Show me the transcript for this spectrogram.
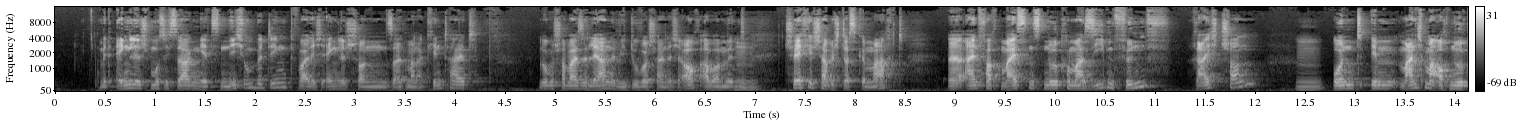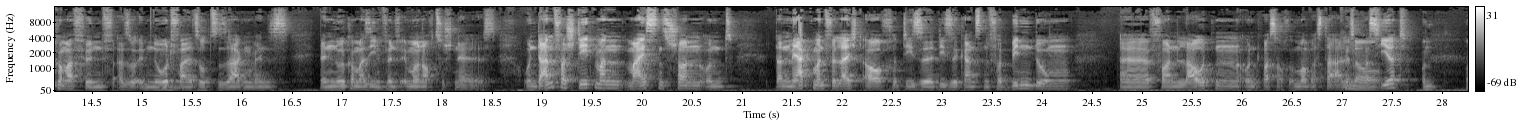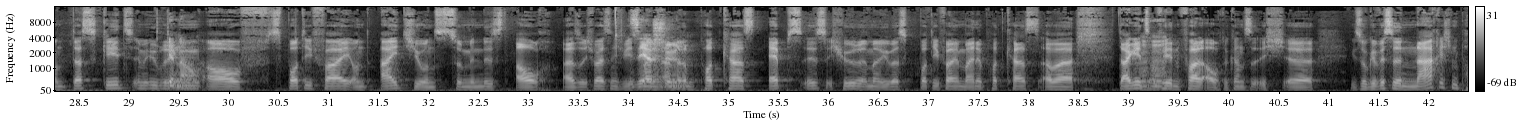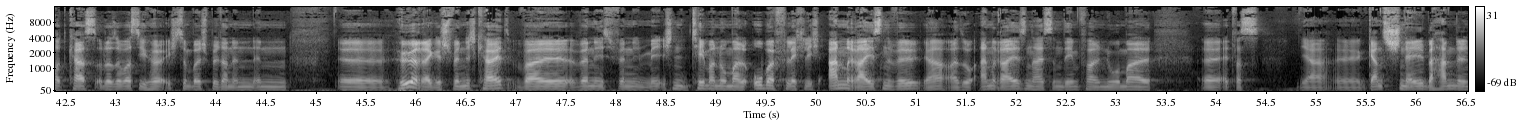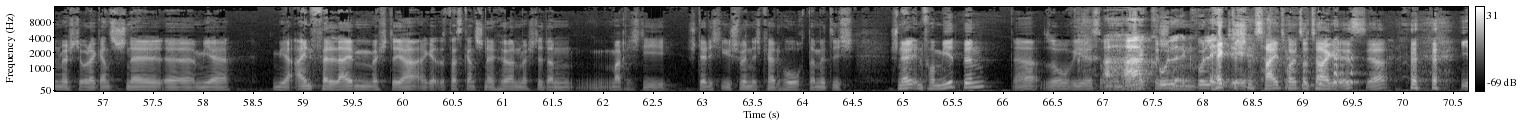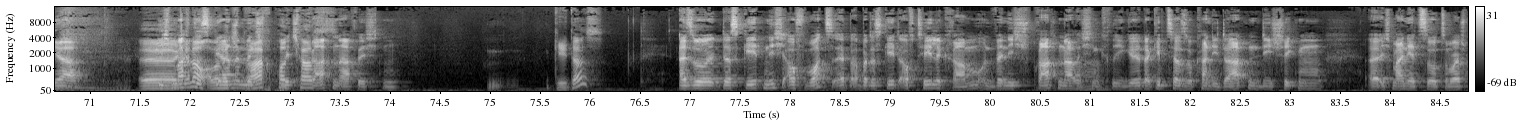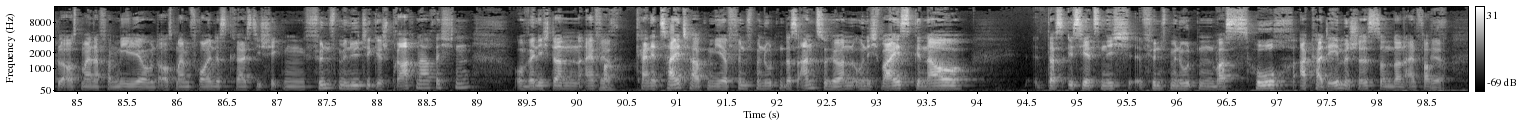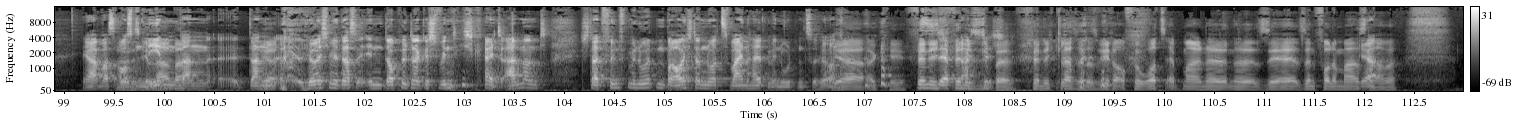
mit Englisch muss ich sagen, jetzt nicht unbedingt, weil ich Englisch schon seit meiner Kindheit logischerweise lerne, wie du wahrscheinlich auch. Aber mit mhm. Tschechisch habe ich das gemacht. Äh, einfach meistens 0,75 reicht schon. Mhm. Und im, manchmal auch 0,5, also im Notfall mhm. sozusagen, wenn es wenn 0,75 immer noch zu schnell ist. Und dann versteht man meistens schon und dann merkt man vielleicht auch diese, diese ganzen Verbindungen äh, von Lauten und was auch immer, was da alles genau. passiert. Und, und das geht im Übrigen genau. auf Spotify und iTunes zumindest auch. Also ich weiß nicht, wie es bei den anderen Podcast-Apps ist. Ich höre immer über Spotify meine Podcasts, aber da geht es mhm. auf jeden Fall auch. Du kannst, ich, äh, so gewisse Nachrichten-Podcasts oder sowas, die höre ich zum Beispiel dann in, in äh, höherer Geschwindigkeit, weil wenn ich, wenn ich ein Thema nur mal oberflächlich anreißen will, ja, also anreißen heißt in dem Fall nur mal äh, etwas ja, äh, ganz schnell behandeln möchte oder ganz schnell äh, mir mir einverleiben möchte, ja, etwas ganz schnell hören möchte, dann mache ich die, stelle ich die Geschwindigkeit hoch, damit ich schnell informiert bin, ja, so wie es in Aha, hektischen, coole, coole hektischen Zeit heutzutage ist, ja. ja. Äh, ich mache genau, das gerne mit mit, Sprachnachrichten. Geht das? Also das geht nicht auf WhatsApp, aber das geht auf Telegram. Und wenn ich Sprachnachrichten kriege, da gibt's ja so Kandidaten, die schicken, äh, ich meine jetzt so zum Beispiel aus meiner Familie und aus meinem Freundeskreis, die schicken fünfminütige Sprachnachrichten. Und wenn ich dann einfach Ja. keine Zeit habe, mir fünf Minuten das anzuhören und ich weiß genau, das ist jetzt nicht fünf Minuten was hochakademisches, sondern einfach Ja. Ja, was aus dem Leben, dann, äh, dann Ja. höre ich mir das in doppelter Geschwindigkeit an und statt fünf Minuten brauche ich dann nur zweieinhalb Minuten zu hören. Ja, okay. Finde ich, finde ich super. Finde ich klasse. Das wäre auch für WhatsApp mal eine, eine sehr sinnvolle Maßnahme.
